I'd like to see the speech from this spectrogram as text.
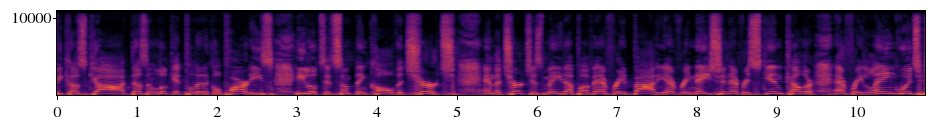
Because God doesn't look at political parties, He looks at something called the church. And the church is made up of everybody, every nation, every skin color, every language.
